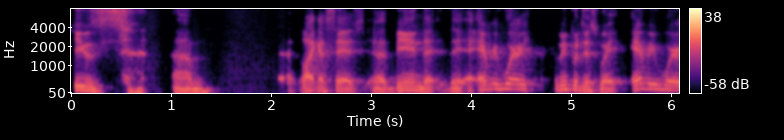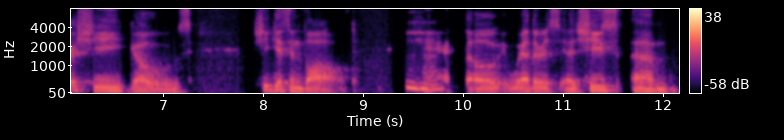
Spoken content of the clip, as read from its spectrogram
She was, um, like I said, uh, being the, the everywhere. Let me put it this way: everywhere she goes, she gets involved. Mm-hmm. so whether it's uh, she's um,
